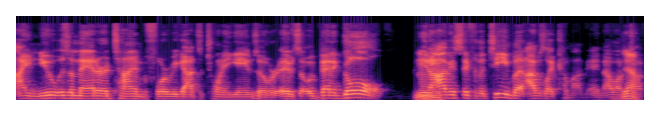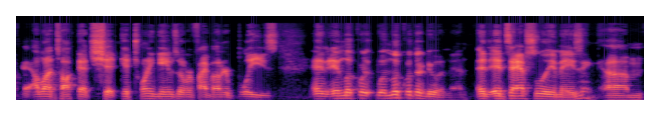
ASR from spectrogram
I knew it was a matter of time before we got to 20 games over. It was it been a goal, you know, Mhm. obviously for the team, but I was like, come on, man, I want to Yeah. talk, I want to talk that shit. Get 20 games over 500, please and and look what look what they're doing, man. It, it's absolutely amazing. Um,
